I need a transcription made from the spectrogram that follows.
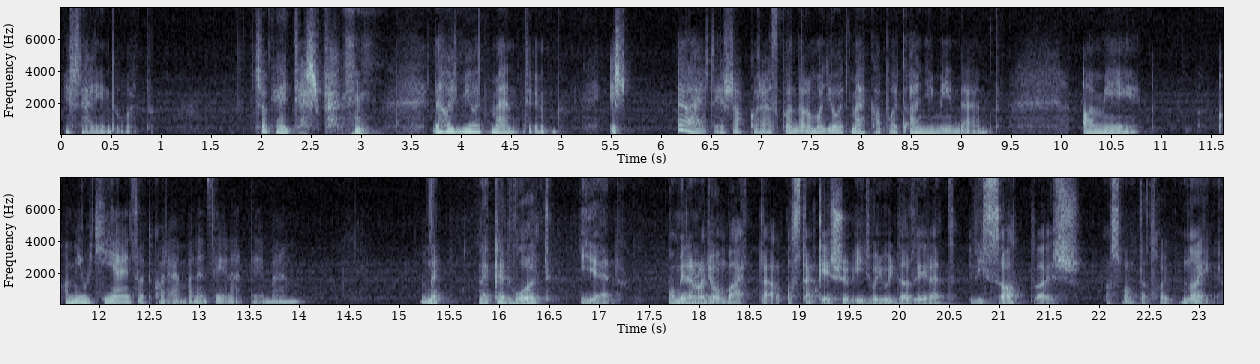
és elindult. csak egyesbe. De hogy mi ott mentünk. És, és akkor azt gondolom, hogy ott megkapott annyi mindent, ami, ami úgy hiányzott korábban az életében. Ne, neked volt ilyen, amire nagyon vágytál, aztán később így vagy úgy, de az élet visszaadta, és azt mondtad, hogy na igen,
